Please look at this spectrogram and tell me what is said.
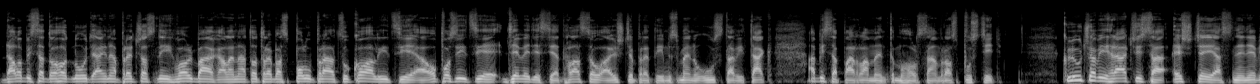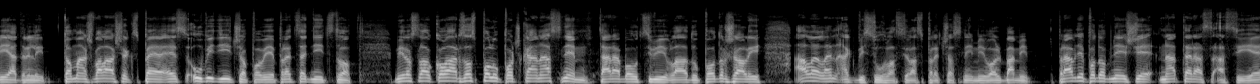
Dalo by sa dohodnúť aj na predčasných voľbách, ale na to treba spoluprácu koalície a opozície 90 hlasov a ešte predtým zmenu ústavy tak, aby sa parlament mohol sám rozpustiť. Kľúčoví hráči sa ešte jasne nevyjadrili. Tomáš Valášek z PS uvidí, čo povie predsedníctvo. Miroslav Kolár zo spolu počká na snem. Tarabovci by vládu podržali, ale len ak by súhlasila s predčasnými voľbami. Pravdepodobnejšie na teraz asi je,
